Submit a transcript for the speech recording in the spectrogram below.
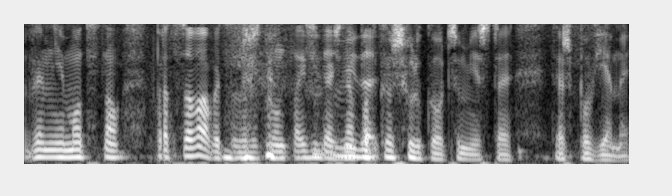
we mnie mocno pracowały, co zresztą tutaj widać na podkoszulku, o czym jeszcze też powiemy.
